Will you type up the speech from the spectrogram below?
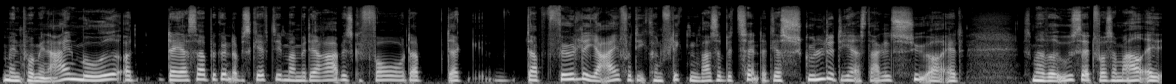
men på min egen måde, og da jeg så begyndte at beskæftige mig med det arabiske forår, der, der, der følte jeg, fordi konflikten var så betændt, at jeg skyldte de her stakkels syre, at som havde været udsat for så meget, at,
